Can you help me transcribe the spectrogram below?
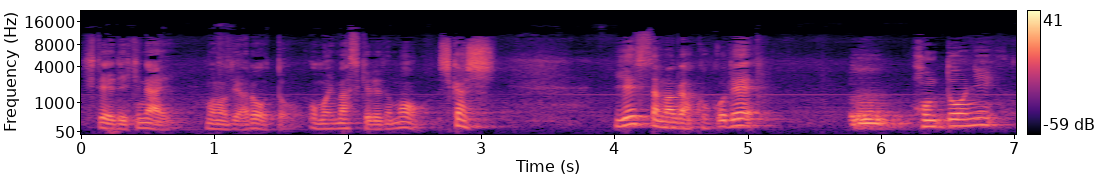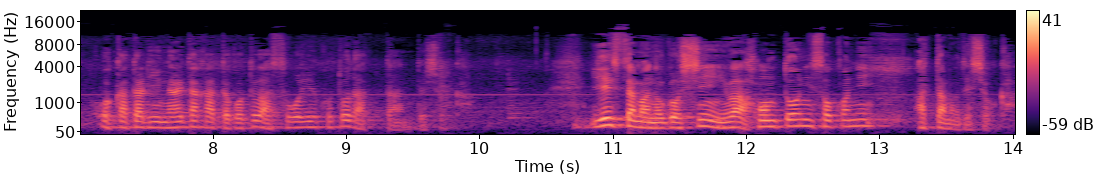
否定できないものであろうと思いますけれどもしかしイエス様がここで本当にお語りになりたかったことはそういうことだったんでしょうか？イエス様のご真意は本当にそこにあったのでしょうか？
